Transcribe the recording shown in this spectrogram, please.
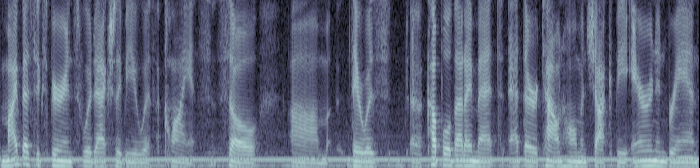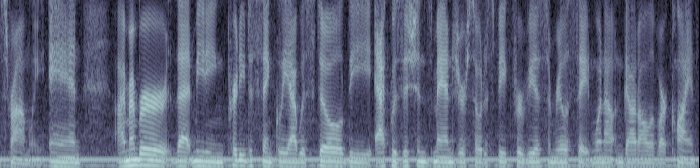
my best experience would actually be with clients. So um, there was a couple that I met at their townhome in Shakopee, Aaron and Brianne Stromley, and I remember that meeting pretty distinctly. I was still the acquisitions manager, so to speak, for VSM Real Estate, and went out and got all of our clients.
